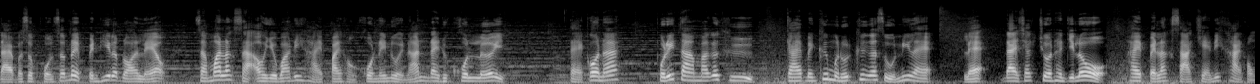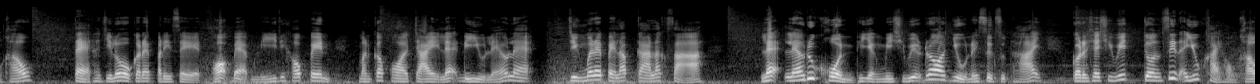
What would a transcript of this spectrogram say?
ได้ประสบผลสำเร็จเป็นที่เรียบร้อยแล้ว สามารถรักษาอวัยวะที่หายไปของคนในหน่วยนั้นได้ทุกคนเลย แต่ก็นะ ผลที่ตามมาก็คือกลายเป็นครึ่งมนุษย์ครึ่งอสูรนี่แหละ และได้ชักชวนทันจิโร่ให้ไปรักษาแขนที่ขาดของเขา แต่ทันจิโร่ก็ได้ปฏิเสธ เพราะแบบนี้ที่เขาเป็นมันก็พอใจและดีอยู่แล้วแหละ จึงไม่ได้ไปรับการรักษา และแล้วทุกคนที่ยังมีชีวิตรอดอยู่ในศึกสุดท้าย ก็ได้ใช้ชีวิตจนสิ้นอายุขัยของเขา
